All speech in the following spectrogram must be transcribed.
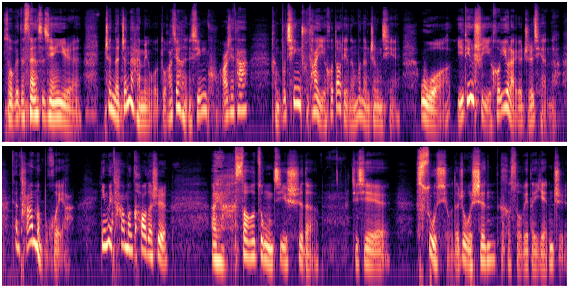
所谓的 三四线艺人挣的真的还没我多，而且很辛苦，而且他很不清楚他以后到底能不能挣钱。我一定是以后越来越值钱的，但他们不会啊，因为他们靠的是，哎呀，稍纵即逝的这些。速朽的肉身和所谓的颜值，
